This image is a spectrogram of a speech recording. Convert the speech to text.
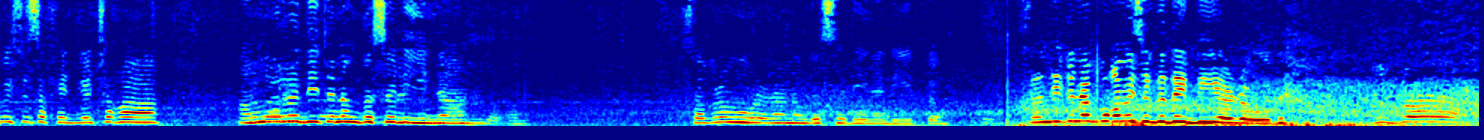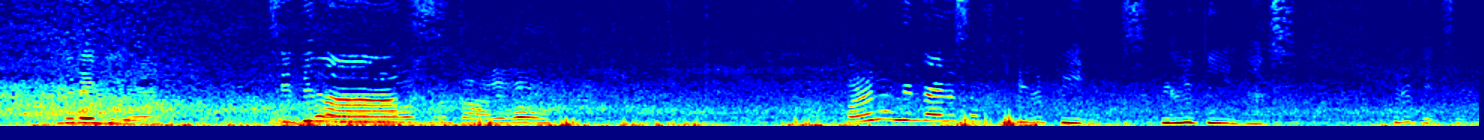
May sasakyan ka, tsaka ang mura dito ng gasolina. Sobrang mura lang ng gasolina dito. So, nandito na po kami sa Godaybia Road. Diba? Godaybia. City na tayo. Lang din tayo sa Pilipinas. Pilipinas. Pilipinas. yun.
